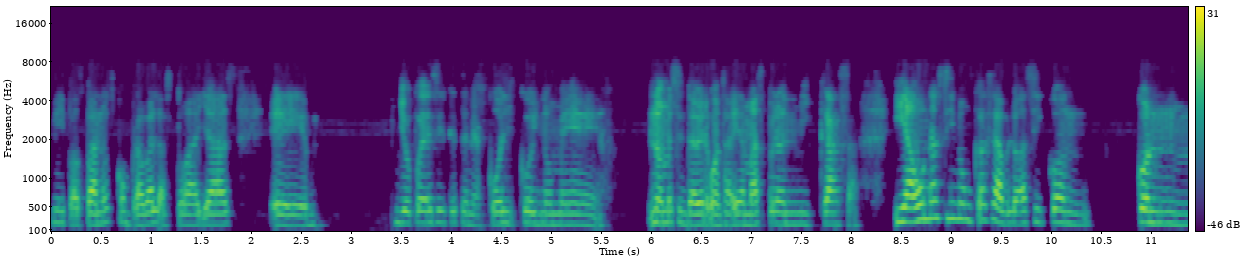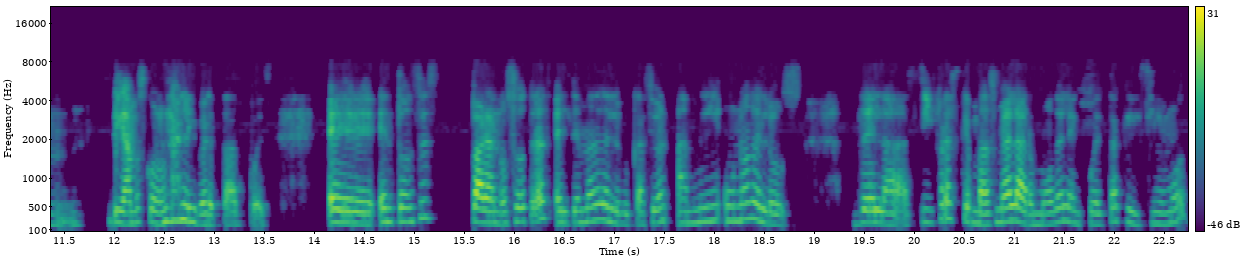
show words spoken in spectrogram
mi papá nos compraba las toallas, eh, yo puedo decir que tenía cólico y no me, no me sentía avergonzada y demás, pero en mi casa. Y aún así nunca se habló así con, con digamos, con una libertad, pues. Eh, entonces, para nosotras el tema de la educación, a mí uno de los de las cifras que más me alarmó de la encuesta que hicimos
